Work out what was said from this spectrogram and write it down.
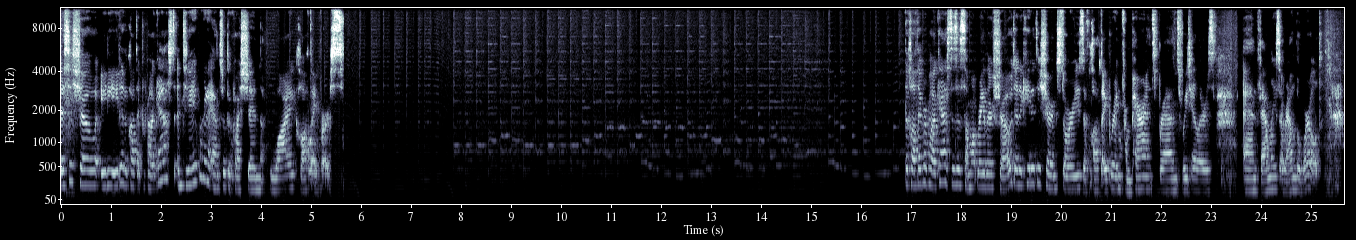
This is show 88 of the Cloth Diaper Podcast, and today we're going to answer the question why cloth diapers? The Cloth Diaper Podcast is a somewhat regular show dedicated to sharing stories of cloth diapering from parents, brands, retailers, and families around the world.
